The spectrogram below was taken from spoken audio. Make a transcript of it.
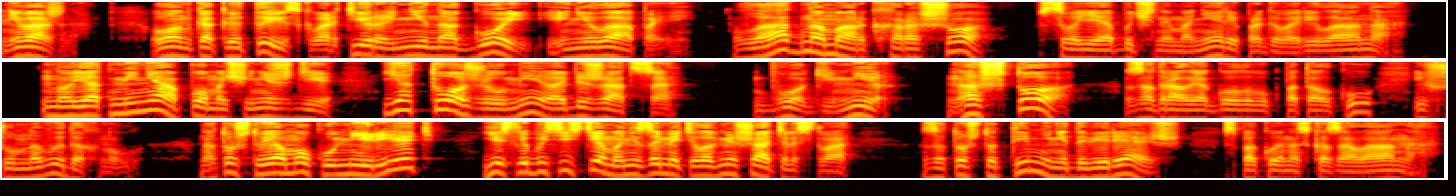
Неважно. Он, как и ты, с квартирой ни ногой и ни лапой. «Ладно, Марк, хорошо», — в своей обычной манере проговорила она. «Но и от меня помощи не жди. Я тоже умею обижаться». «Боги, мир! На что?» Задрал я голову к потолку и шумно выдохнул. «На то, что я мог умереть, если бы система не заметила вмешательства?» «За то, что ты мне не доверяешь», — спокойно сказала она.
